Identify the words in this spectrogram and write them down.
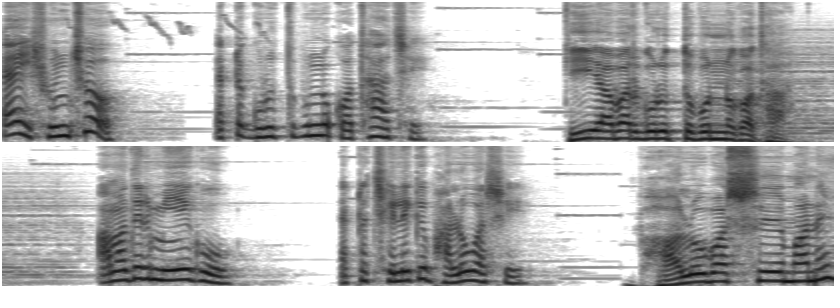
এই শুনছো? একটা গুরুত্বপূর্ণ কথা আছে। কি আবার গুরুত্বপূর্ণ কথা? আমাদের মেয়ে গো একটা ছেলেকে ভালোবাসে। ভালোবাসে মানে?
